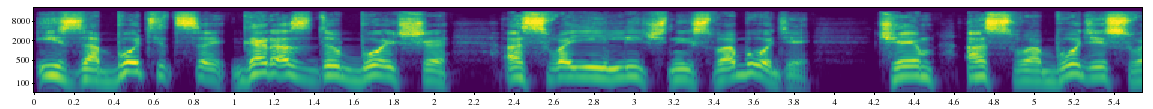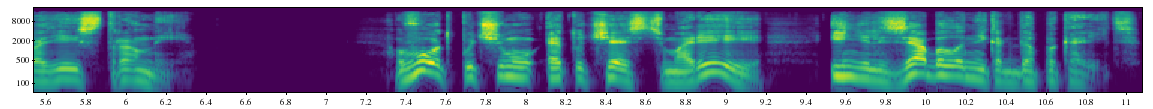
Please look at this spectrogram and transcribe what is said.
и заботятся гораздо больше о своей личной свободе, чем о свободе своей страны. Вот почему эту часть Мореи и нельзя было никогда покорить.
